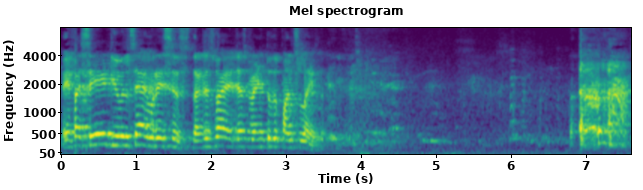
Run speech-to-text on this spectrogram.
If I say it, you will say I'm racist. That is why I just went to the punchline.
